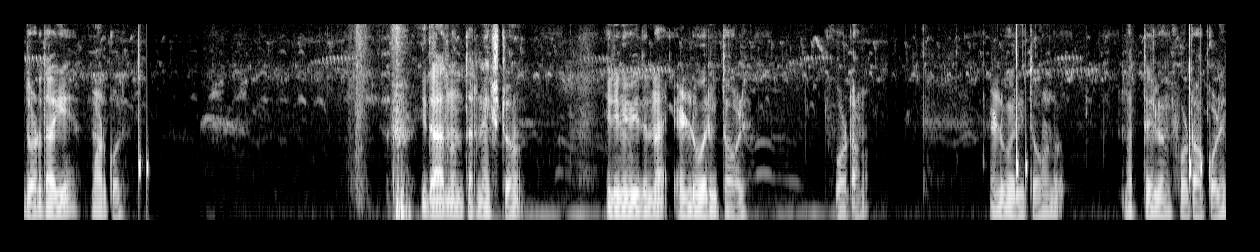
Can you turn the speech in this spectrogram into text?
ದೊಡ್ಡದಾಗಿ ಮಾಡ್ಕೊಳ್ಳಿ. ಇದಾದ ನಂತರ ನೆಕ್ಸ್ಟು ಇಲ್ಲಿ ನೀವು ಇದನ್ನು ಎಂಡುವರೆಗೆ ತೊಗೊಳ್ಳಿ ಫೋಟೋನ ಎಂಡುವರೆಗೆ ತೊಗೊಂಡು ಮತ್ತೆ ಇಲ್ಲೊಂದು ಫೋಟೋ ಹಾಕ್ಕೊಳ್ಳಿ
